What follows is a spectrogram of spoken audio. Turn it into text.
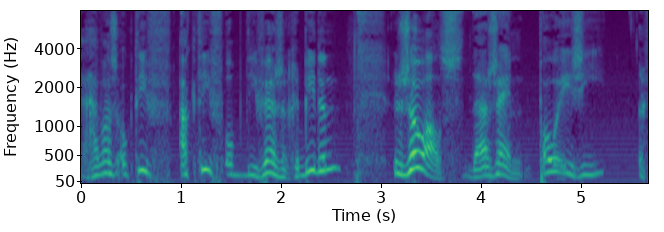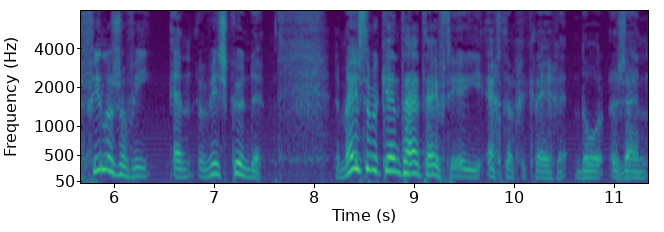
hij was actief, actief op diverse gebieden. Zoals, daar zijn poëzie, filosofie en wiskunde. De meeste bekendheid heeft hij echter gekregen door zijn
